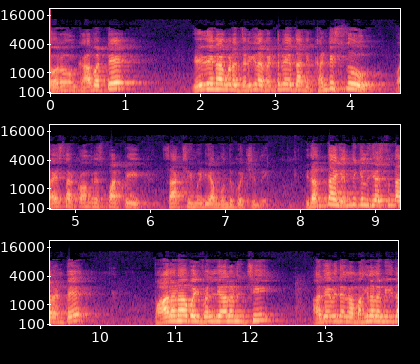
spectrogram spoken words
గౌరవం కాబట్టే ఏదైనా కూడా జరిగిన వెంటనే దాన్ని ఖండిస్తూ YSR Congress party Sakshi media ముందుకొచ్చింది. ఇదంతా ఎందుకు ఇల్లు చేస్తున్నారంటే పాలనా వైఫల్యాల నుంచి అదేవిధంగా మహిళల మీద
